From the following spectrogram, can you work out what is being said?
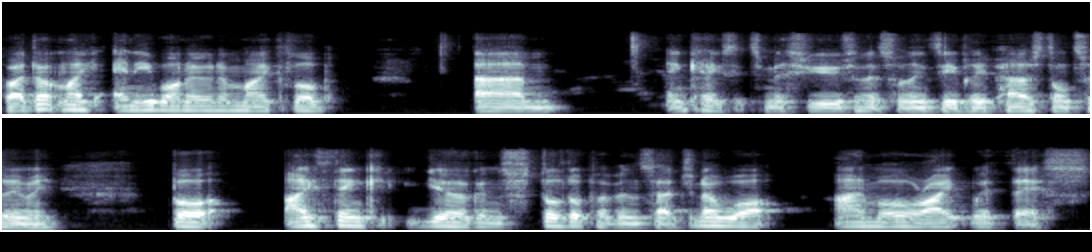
So I don't like anyone owning my club, um, in case it's misused and it's something deeply personal to me. But I think Jurgen stood up and said, "You know what? I'm all right with this,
